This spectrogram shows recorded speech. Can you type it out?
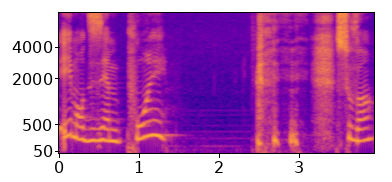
Et mon dixième point, souvent,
